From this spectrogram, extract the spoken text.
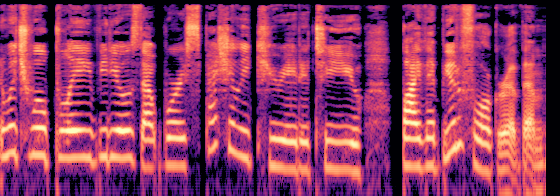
in which we'll play videos that were specially curated to you by the beautiful algorithm,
